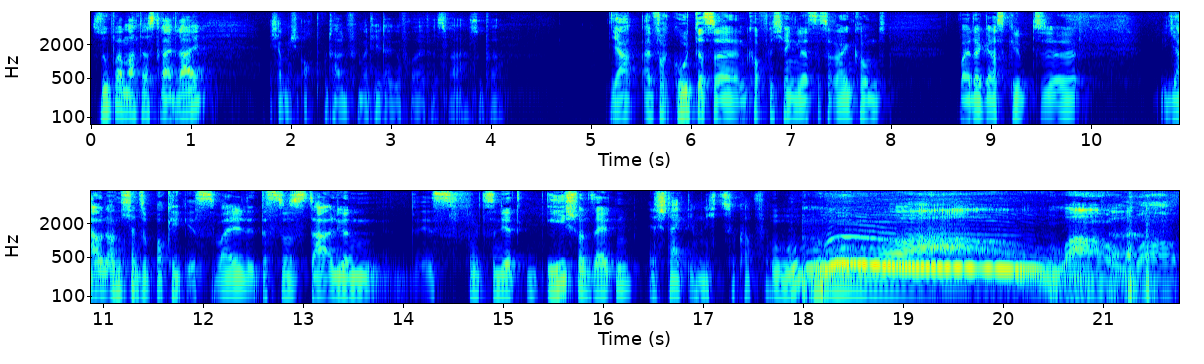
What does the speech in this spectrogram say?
super macht das 3-3. Ich habe mich auch brutal für Mateta gefreut. Das war super. Ja, einfach gut, dass er den Kopf nicht hängen lässt, dass er reinkommt, weiter Gas gibt. Äh, ja, und auch nicht dann so bockig ist, weil das so Star-Allüren, es funktioniert eh schon selten. Es steigt ihm nichts zu Kopf. Wow, wow.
